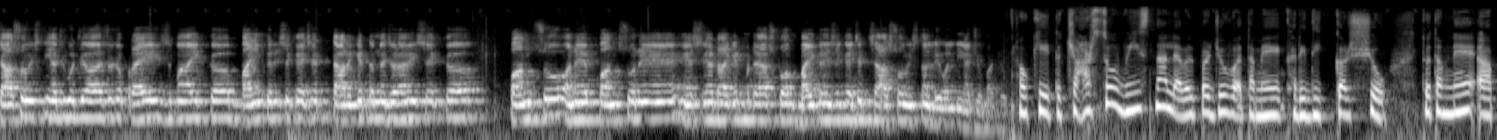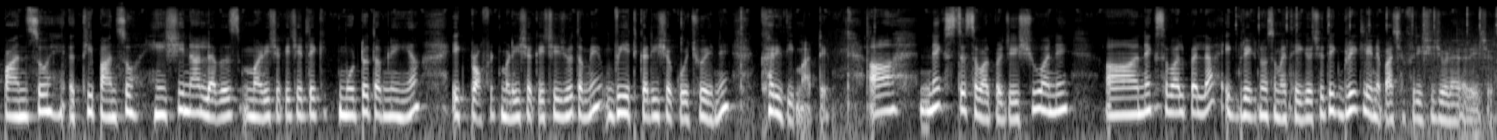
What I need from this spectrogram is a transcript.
ચારસો વીસની આજુબાજુ આવે છે તો પ્રાઇસમાં એક બાઇંગ કરી શકાય છે. ટાર્ગેટ તમને જણાવીશ એક પાંચસો અને પાંચસો ને એસીના ટાર્ગેટ માટે આ સ્ટોક બાય કરી શકાય છે ચારસો વીસના લેવલની આજુબાજુ. ઓકે તો ચારસો વીસના લેવલ પર જો તમે ખરીદી કરશો, તો તમને પાંચસો થી પાંચસો એંશીના લેવલ્સ મળી શકે છે. એટલે કે મોટો તમને અહીંયા એક પ્રોફિટ મળી શકે છે જો તમે વેઇટ કરી શકો છો એને ખરીદી માટે. નેક્સ્ટ સવાલ પર જઈશું અને નેક્સ્ટ સવાલ પહેલાં એક બ્રેકનો સમય થઈ ગયો છે. તો એક બ્રેક લઈને પાછા ફરીથી જોડાયા રહેજો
